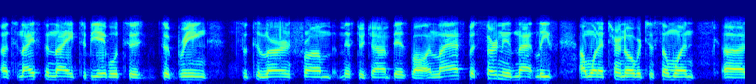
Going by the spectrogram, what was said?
Uh, tonight's the night to be able to to bring to, to learn from Mr. John Bisbal. And last but certainly not least, I want to turn over to someone uh,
